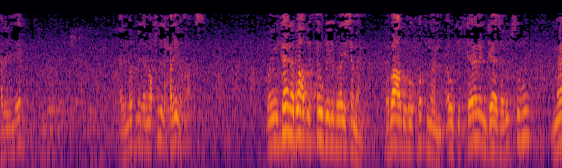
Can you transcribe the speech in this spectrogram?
حرير الإيه؟ المكمل المقصود الحرير الخالص وإن كان بعض الثوب إبريسما وبعضه قطنا أو كتانا جاز لبسه ما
